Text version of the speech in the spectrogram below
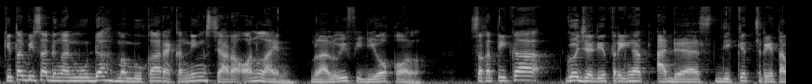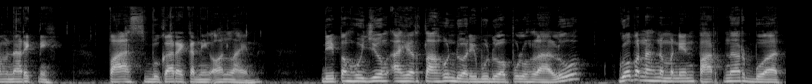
kita bisa dengan mudah membuka rekening secara online melalui video call. Seketika gue jadi teringat ada sedikit cerita menarik nih pas buka rekening online. Di penghujung akhir tahun 2020 lalu, gue pernah nemenin partner buat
